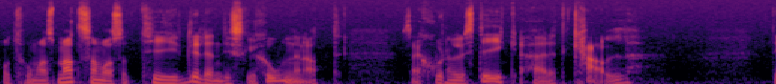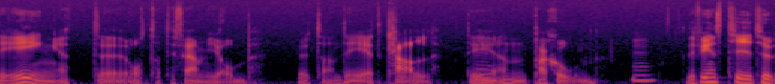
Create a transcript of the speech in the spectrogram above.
Och Thomas Mattsson var så tydlig i den diskussionen att så här, journalistik är ett kall. Det är inget eh, 8-5 jobb, utan det är ett kall. Det är Mm. en passion. Mm. Det finns 10 000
